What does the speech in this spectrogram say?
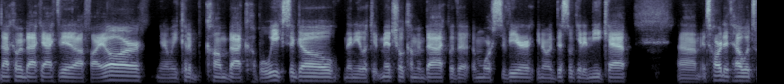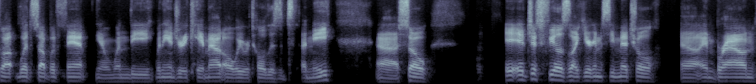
not coming back activated off IR. You know, we could have come back a couple weeks ago. Then you look at Mitchell coming back with a, a more severe, you know, dislocated kneecap. Um, it's hard to tell what's what's up with Fant. You know, when the when the injury came out, all we were told is it's a knee. Uh, so it, it just feels like you're going to see Mitchell uh, and Brown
